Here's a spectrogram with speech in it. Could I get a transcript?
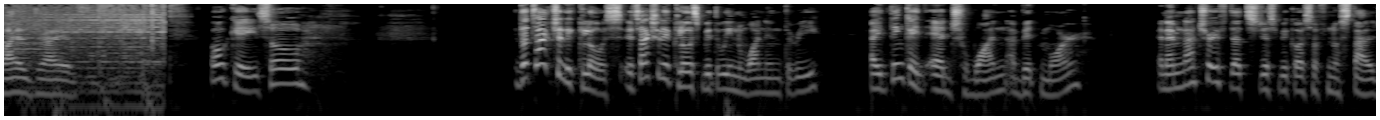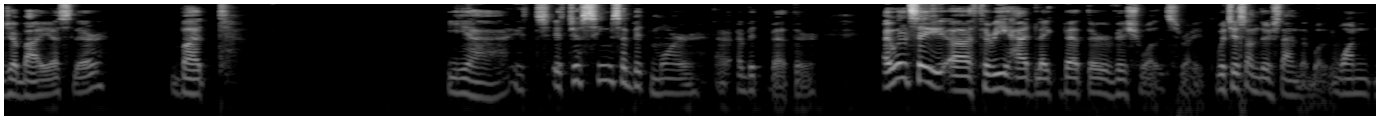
Wild Drive. Okay, so that's actually close. It's actually close between 1 and 3. I think I'd edge 1 a bit more. And I'm not sure if that's just because of nostalgia bias there. But yeah, it's it just seems a bit more a, a bit better. I will say uh 3 had like better visuals, right? Which is understandable. 1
